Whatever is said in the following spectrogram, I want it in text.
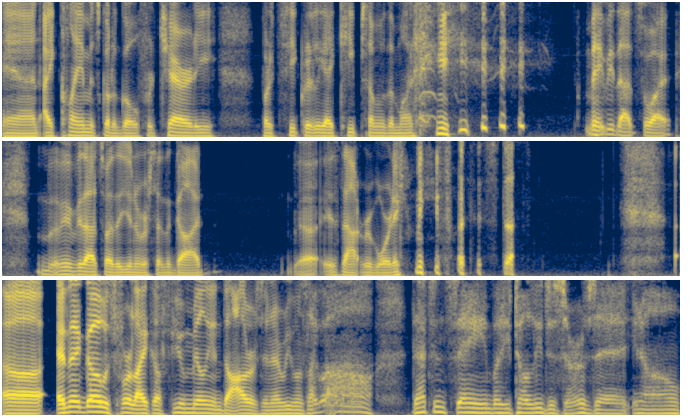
and I claim it's going to go for charity, but secretly I keep some of the money. maybe that's why. Maybe that's why the universe and the God uh, is not rewarding me for this stuff. Uh, and then goes for like a few million dollars, and everyone's like, "Oh, that's insane!" But he totally deserves it. You know,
